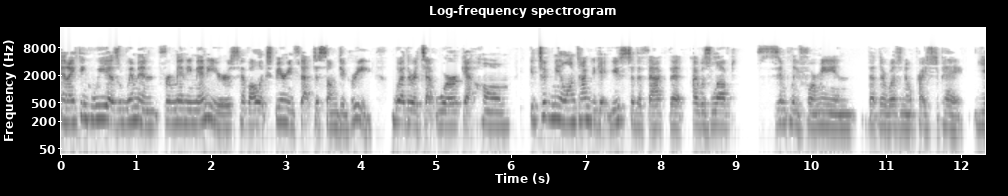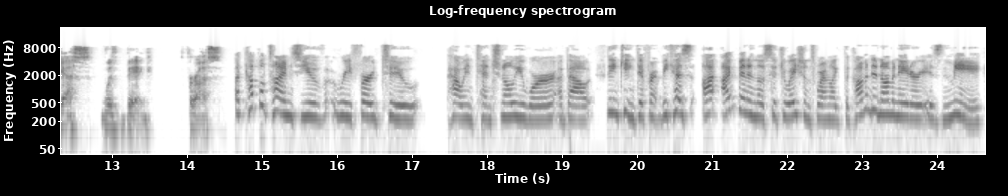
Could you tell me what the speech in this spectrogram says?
And I think we as women for many, many years have all experienced that to some degree, whether it's at work, at home. It took me a long time to get used to the fact that I was loved simply for me and that there was no price to pay. Yes was big for us. A couple times you've referred to how intentional you were about thinking different because I, have been in those situations where I'm like, the common denominator is me.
